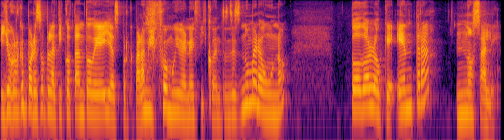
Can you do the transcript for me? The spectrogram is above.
Y yo creo que por eso platico tanto de ellas, porque para mí fue muy benéfico. Entonces, número uno, todo lo que entra no sale.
